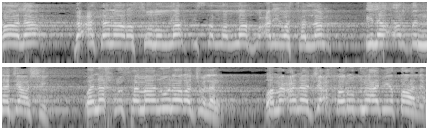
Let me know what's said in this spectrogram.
قال بعثنا رسول الله صلى الله عليه وسلم إلى أرض النجاشي ونحن ثمانون رجلا. ومعنا جعفر بن أبي طالب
